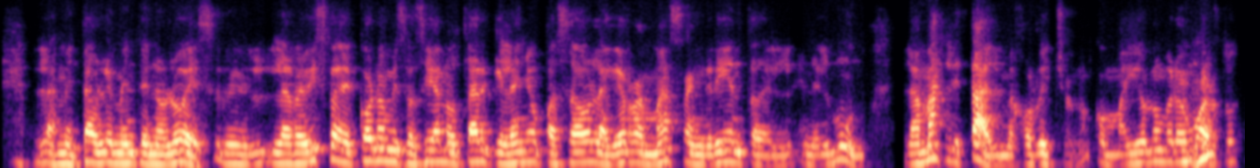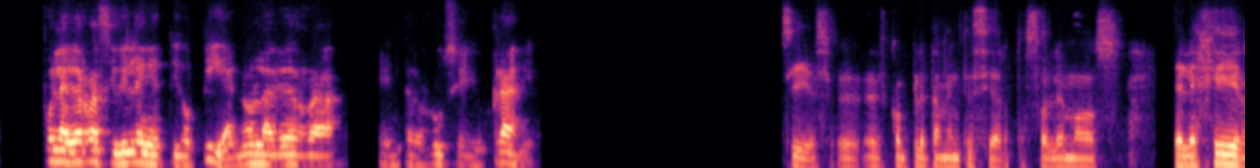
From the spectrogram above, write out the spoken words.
lamentablemente no lo es. Eh, la revista The Economist hacía notar que el año pasado la guerra más sangrienta en el mundo, la más letal, mejor dicho, ¿no? con mayor número de muertos, fue la guerra civil en Etiopía, no la guerra entre Rusia y Ucrania. Sí, es, completamente cierto. Solemos elegir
